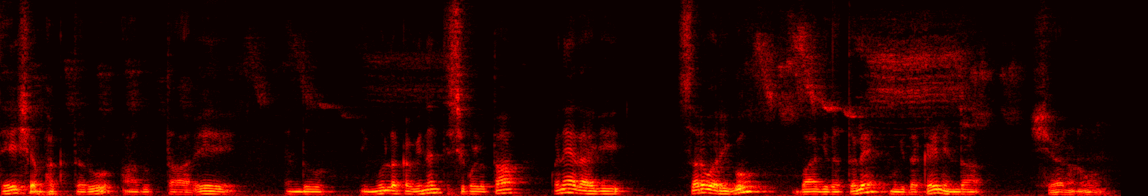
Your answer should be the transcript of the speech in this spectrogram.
ದೇಶಭಕ್ತರು ಆಗುತ್ತಾರೆ ಎಂದು ಈ ಮೂಲಕ ವಿನಂತಿಸಿಕೊಳ್ಳುತ್ತಾ ಕೊನೆಯದಾಗಿ ಸರ್ವರಿಗೂ ಬಾಗಿದ ತಲೆ ಮುಗಿದ ಕೈಲಿಂದ ಶರಣು.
